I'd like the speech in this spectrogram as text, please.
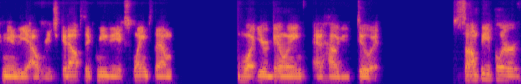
community outreach. Get out to the community, explain to them what you're doing and how you do it. Some people are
